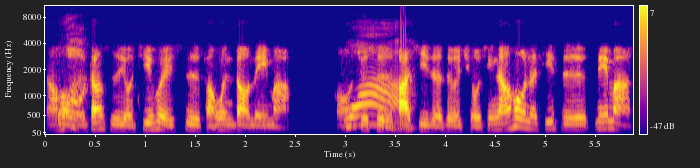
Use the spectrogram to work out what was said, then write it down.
然后当时有机会是访问到内马尔，哦，就是巴西的这个球星。然后呢，其实内马尔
